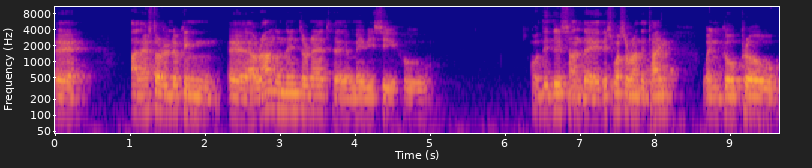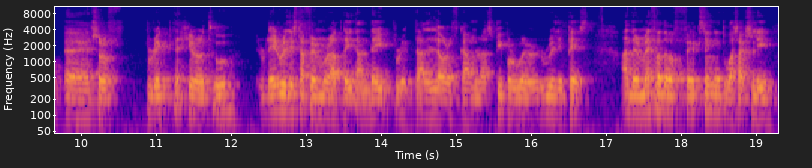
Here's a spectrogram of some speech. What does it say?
uh, and I started looking uh, around on the internet, maybe see who who did this, and this was around the time when GoPro sort of bricked the Hero 2 they released a firmware update and they bricked a lot of cameras. People were really pissed, and their method of fixing it was actually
